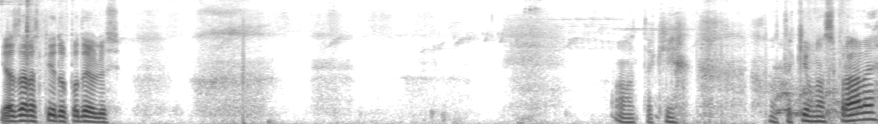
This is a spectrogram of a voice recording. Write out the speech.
Я зараз піду подивлюсь. От такі, от такі в нас справи.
